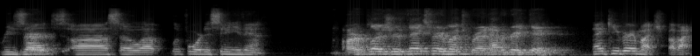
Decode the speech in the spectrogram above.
results. Uh, so uh, look forward to seeing you then. Our pleasure. Thanks very much, Brad. Have a great day. Thank you very much. Bye bye.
